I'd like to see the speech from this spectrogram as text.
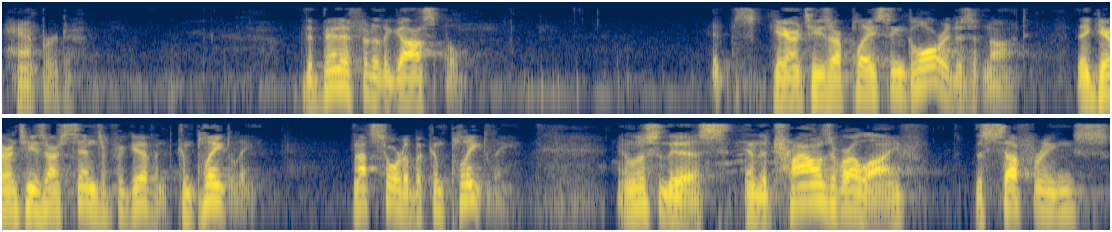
hampered. The benefit of the gospel, guarantees our place in glory, does it not? It guarantees our sins are forgiven completely. Not sort of, but completely. And listen to this. In the trials of our life, the sufferings,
